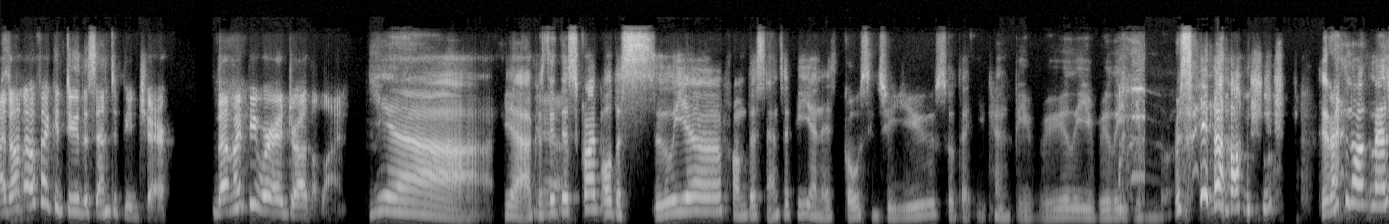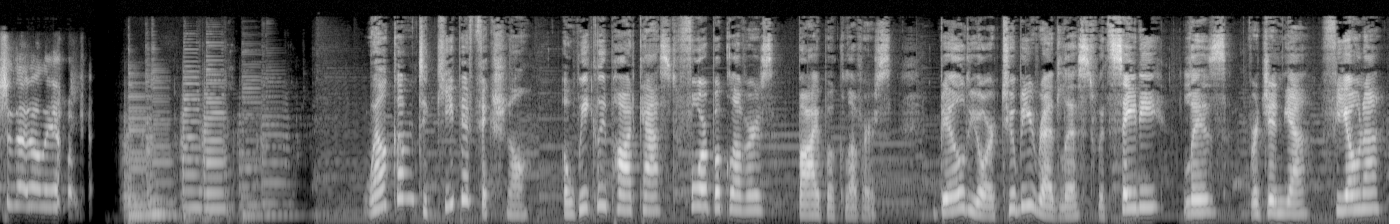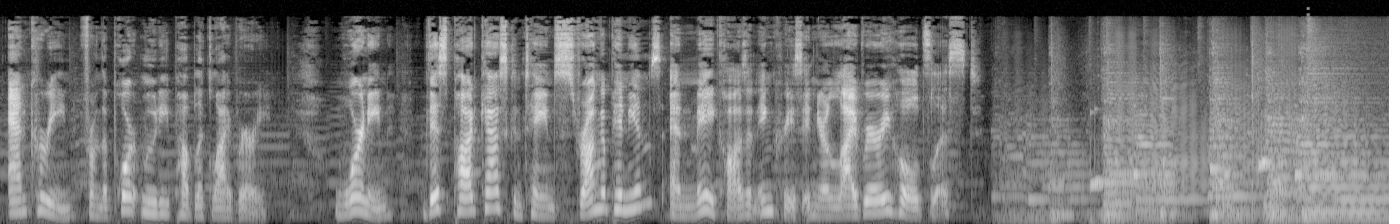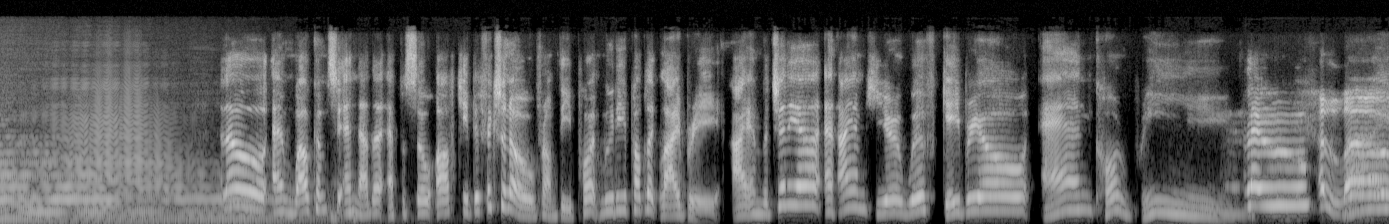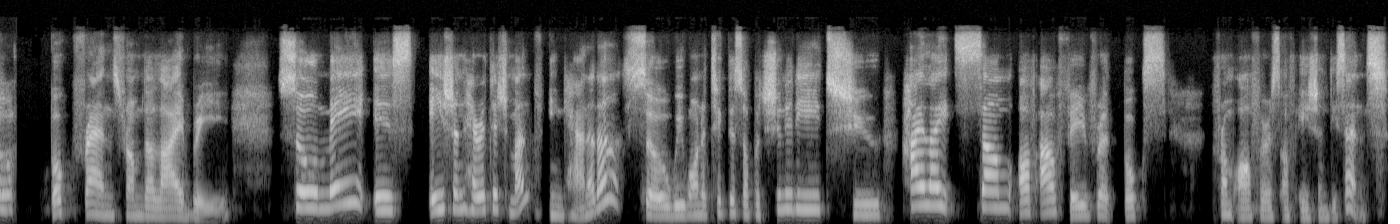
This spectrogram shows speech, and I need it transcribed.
I don't know if I could do the centipede chair. That might be where I draw the line. Yeah, yeah, because Yeah. they describe all the cilia from the centipede and it goes into you so that you can be really, really immersed. yeah. Did I not mention that earlier? Okay. Welcome to Keep It Fictional, a weekly podcast for book lovers by book lovers. Build your to be read list with Sadie, Liz, Virginia, Fiona, and Corrine from the Port Moody Public Library. Warning this podcast contains strong opinions and may cause an increase in your library holds list. Hello, and welcome to another episode of Keep It Fictional from the Port Moody Public Library. I am Virginia, and I am here with Gabriel and Corinne. Hello. Hello. Book friends from the library. So, May is Asian Heritage Month in Canada. So, we want to take this opportunity to highlight some of our favorite books from authors of Asian descent.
